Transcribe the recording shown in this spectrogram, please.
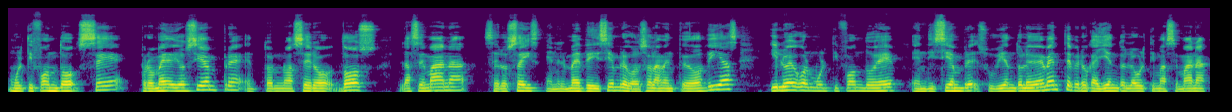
multifondo C promedio siempre en torno a 0,2 la semana, 0,6 en el mes de diciembre con solamente dos días y luego el multifondo E en diciembre subiendo levemente pero cayendo en la última semana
